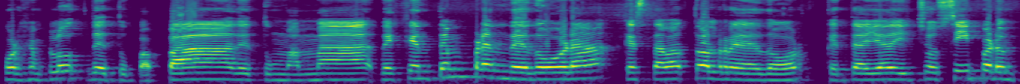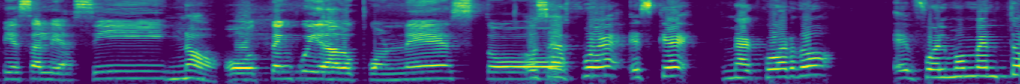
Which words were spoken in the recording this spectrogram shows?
por ejemplo, de tu papá, de tu mamá, de gente emprendedora que estaba a tu alrededor, que te haya dicho, sí, pero empiézale así? No. O ten cuidado con esto. O sea, fue, es que me acuerdo, eh, fue el momento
